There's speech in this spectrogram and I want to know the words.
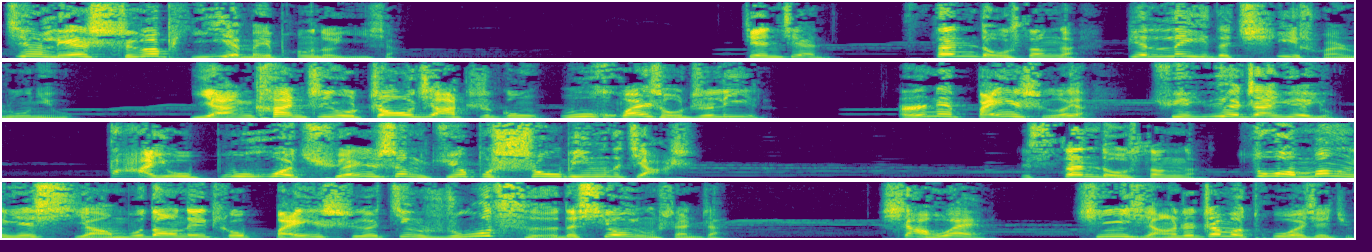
竟连蛇皮也没碰到一下。渐渐的，三斗僧啊便累得气喘如牛，眼看只有招架之功，无还手之力了。而那白蛇呀，却越战越勇。大有不获全胜、绝不收兵的架势。这三斗僧啊，做梦也想不到那条白蛇竟如此的骁勇善战，吓坏了，心想着这么拖下去，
